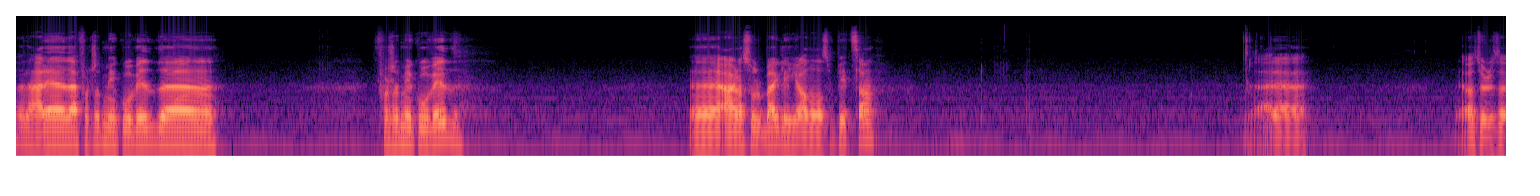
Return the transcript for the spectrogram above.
Eller er det, er fortsatt mye covid. eh, fortsatt mye covid. Eh, Erna Solberg liker ananas på pizza. Det er eh, Det var tullete.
